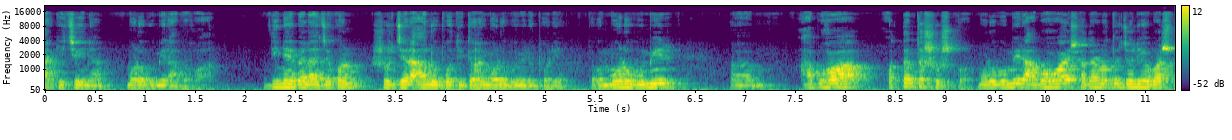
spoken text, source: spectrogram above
আর কিছুই না, মরুভূমির আবহাওয়া। দিনের বেলায় যখন সূর্যের আলো পতিত হয় মরুভূমির উপরে, তখন মরুভূমির আবহাওয়া অত্যন্ত শুষ্ক। মরুভূমির আবহাওয়ায় সাধারণত জলীয় বাষ্প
